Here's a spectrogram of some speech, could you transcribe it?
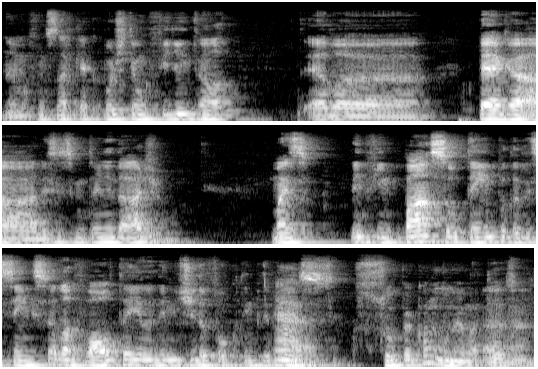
né, uma funcionária que acabou de ter um filho, então ela, ela pega a licença de maternidade, mas enfim, passa o tempo da licença, ela volta e ela é demitida pouco tempo depois. Ah, super comum, né, Matheus? Aham,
